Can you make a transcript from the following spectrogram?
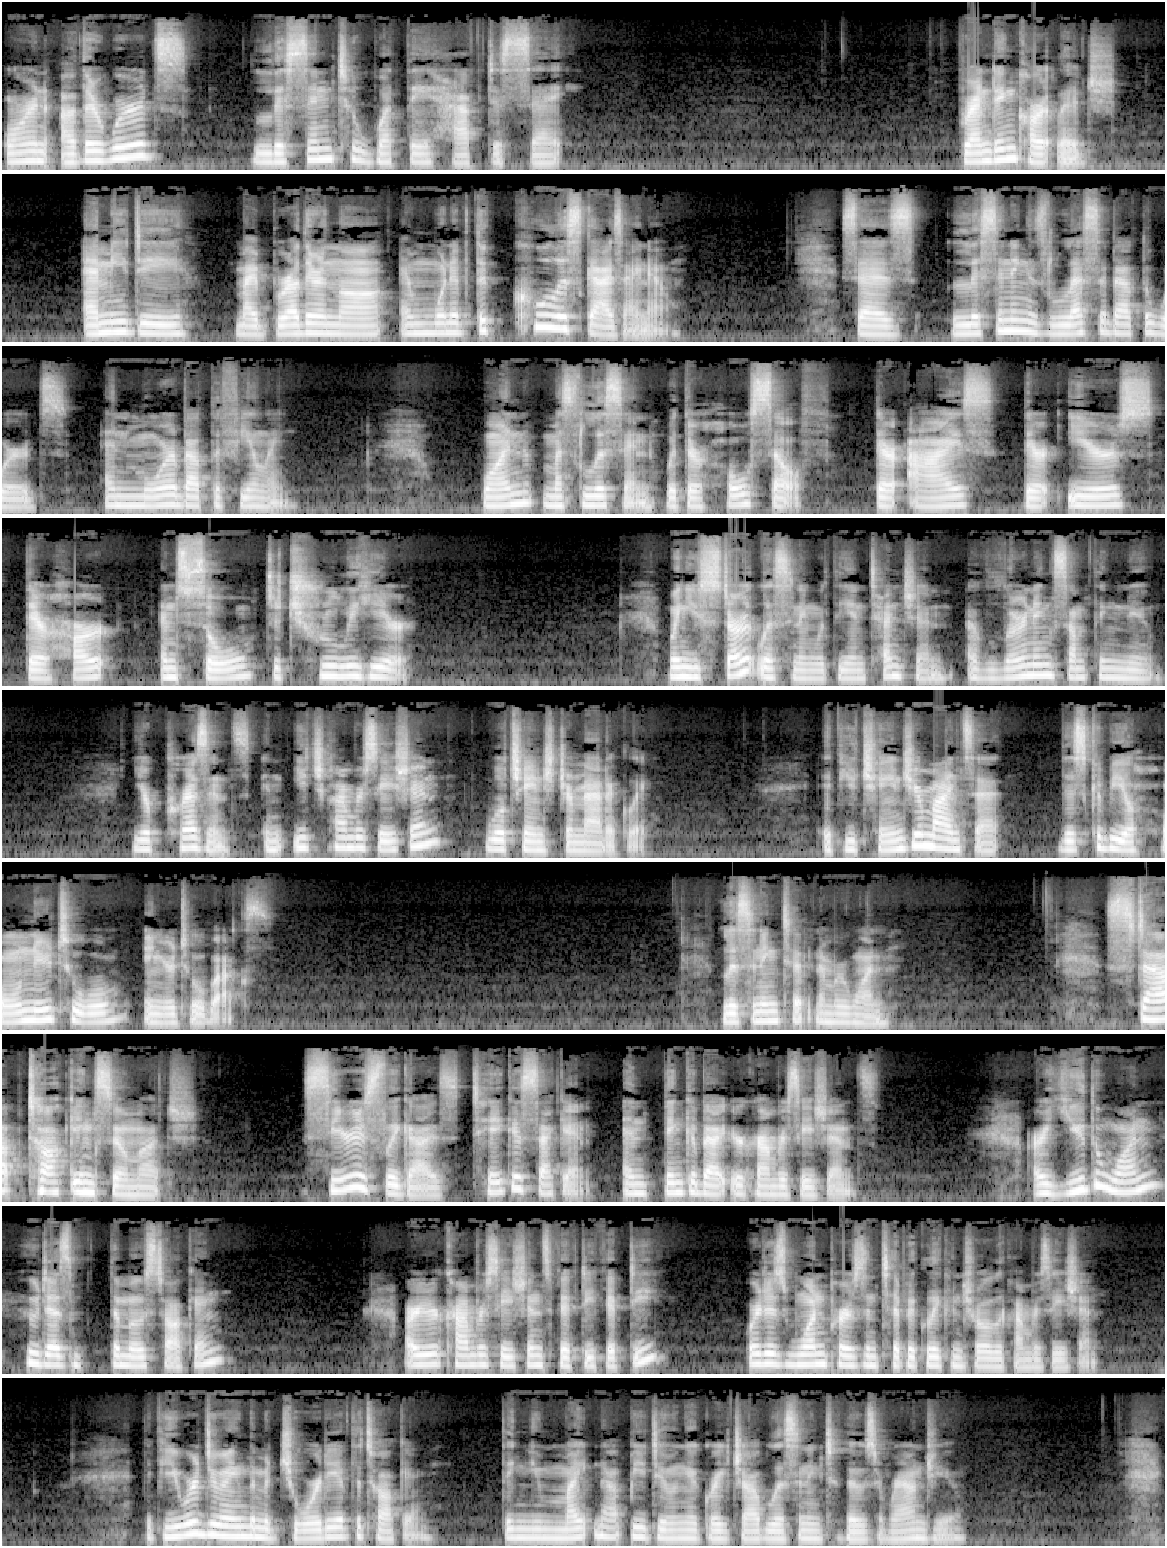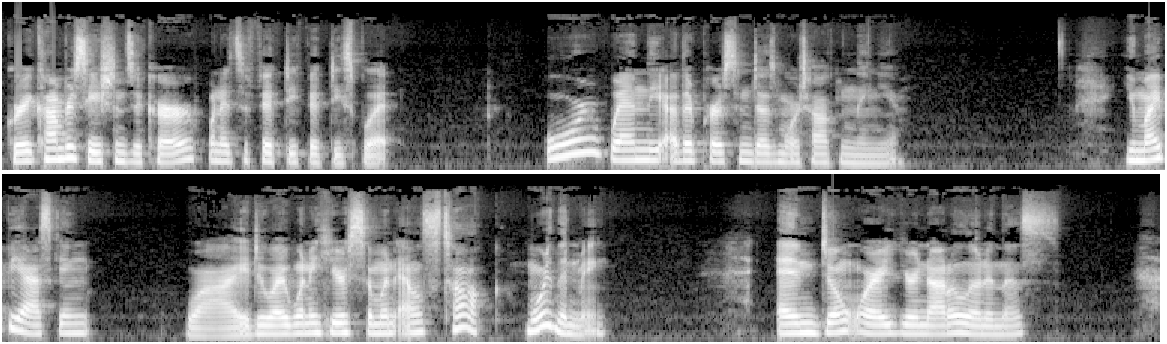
or in other words, Listen to what they have to say. Brendan Cartledge, MED, my brother in law, and one of the coolest guys I know, says listening is less about the words and more about the feeling. One must listen with their whole self, their eyes, their ears, their heart, and soul to truly hear. When you start listening with the intention of learning something new, your presence in each conversation will change dramatically. If you change your mindset, this could be a whole new tool in your toolbox. Listening tip number one stop talking so much. Seriously, guys, take a second and think about your conversations. Are you the one who does the most talking? Are your conversations 50 50? or does one person typically control the conversation? If you are doing the majority of the talking, then you might not be doing a great job listening to those around you. Great conversations occur when it's a 50 50 split, or when the other person does more talking than you. You might be asking, why do I want to hear someone else talk more than me? And don't worry, you're not alone in this.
